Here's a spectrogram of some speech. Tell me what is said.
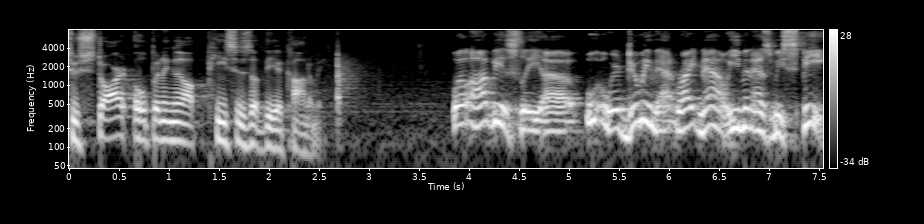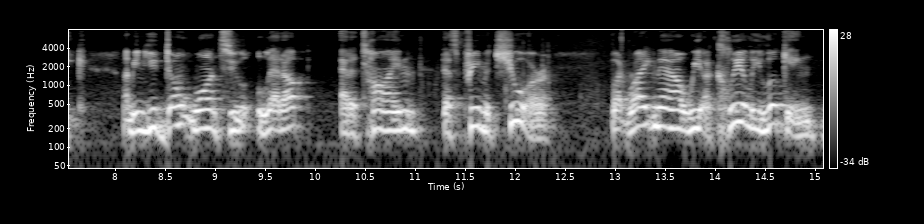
to start opening up pieces of the economy? Well, obviously, uh, we're doing that right now, even as we speak. I mean, you don't want to let up at a time that's premature, but right now we are clearly looking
